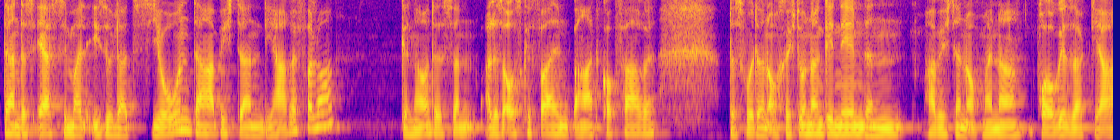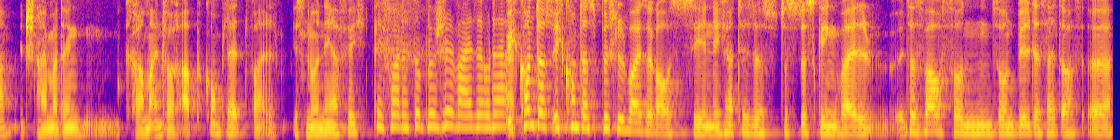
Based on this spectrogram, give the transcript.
Dann das erste Mal Isolation, da habe ich dann die Haare verloren. Genau, das ist dann alles ausgefallen, Bart, Kopfhaare. Das wurde dann auch recht unangenehm. Dann habe ich dann auch meiner Frau gesagt, ja, jetzt schneiden wir den Kram einfach ab komplett, weil ist nur nervig. Bevor das so büschelweise, oder? Ich konnte das, ich konnte das büschelweise rausziehen. Ich hatte das, das, das ging, weil das war auch so ein, so ein Bild, das halt auch äh,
